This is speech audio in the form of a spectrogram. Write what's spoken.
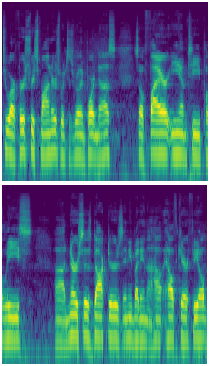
to our first responders, which is really important to us. So, fire, EMT, police, uh, nurses, doctors, anybody in the healthcare field.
